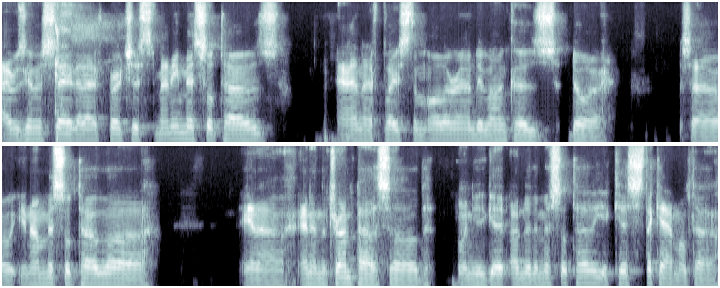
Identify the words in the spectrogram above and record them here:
I was going to say that I've purchased many mistletoes and I've placed them all around Ivanka's door. So, you know, mistletoe law, you know, and in the Trump household, when you get under the mistletoe, you kiss the camel toe.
